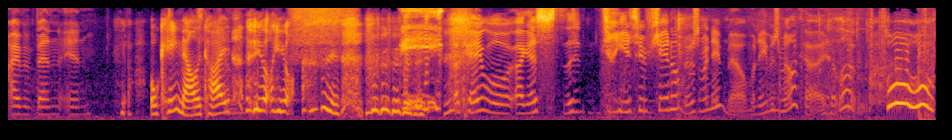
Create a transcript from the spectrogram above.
I haven't been in. Okay, Malachi. okay, well, I guess the YouTube channel knows my name now. My name is Malachi. Hello. Ooh, ooh.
